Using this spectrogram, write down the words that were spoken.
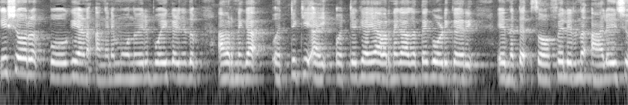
കിഷോർ പോവുകയാണ്. അങ്ങനെ മൂന്നുപേരും പോയി കഴിഞ്ഞതും അവർണിക ഒറ്റയ്ക്ക് ആയി ഒറ്റയ്ക്കായി അവർണിക അകത്തേക്ക് ഓടിക്കയറി. എന്നിട്ട് സോഫയിലിരുന്ന് ആലോചിച്ചു.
